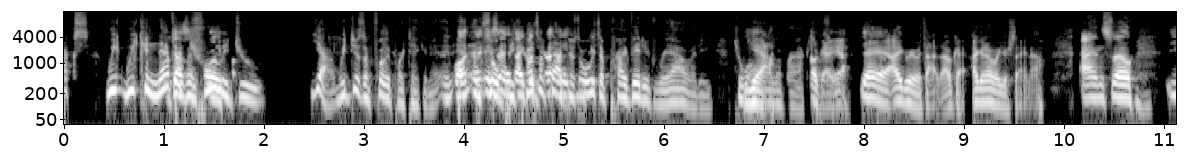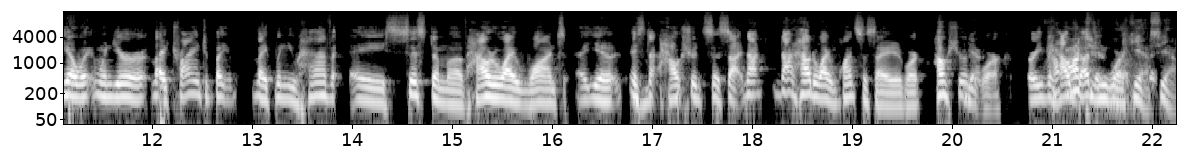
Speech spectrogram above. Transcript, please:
acts, we we can never truly do. Yeah, we doesn't fully partake in it, and, Well, and- and so because it of that, it- there's always a privated reality to all Yeah. of our actions. Okay, yeah, yeah, yeah. I agree with that. Okay, I know what you're saying now. And so, Mm-hmm. you know, when, when you're like trying to, but like when you have a system of how do I want, uh, you know, it's Mhm. not how should society, not not how do I want society to work, how should Yeah. it work, or even How, how, does it do work? Yes, yeah,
